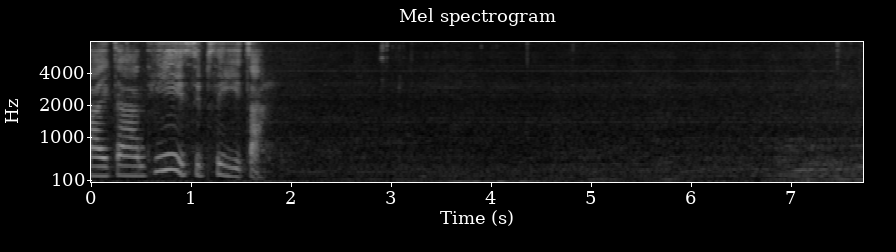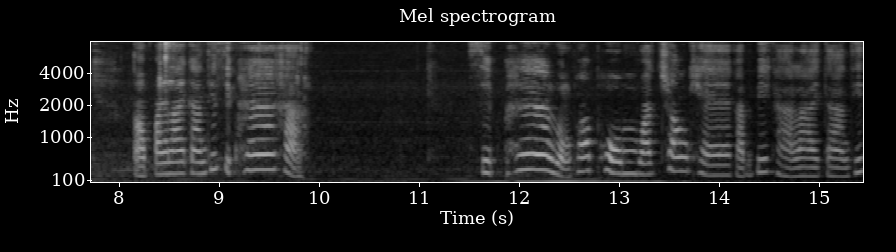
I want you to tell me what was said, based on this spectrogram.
รายการที่ 14จ้ะต่อไปรายการที่ 15 ค่ะ 15 หลวงพ่อพรมวัดช่องแคค่ะพี่พี่ขารายการที่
